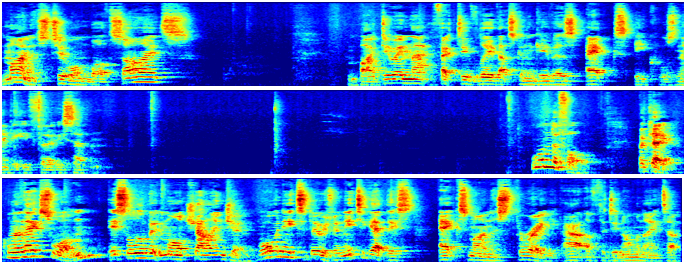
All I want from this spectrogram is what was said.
minus 2 on both sides, and by doing that, effectively, that's going to give us x equals negative 37. Wonderful. Okay, on the next one, it's a little bit more challenging. What we need to do is we need to get this x minus 3 out of the denominator.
